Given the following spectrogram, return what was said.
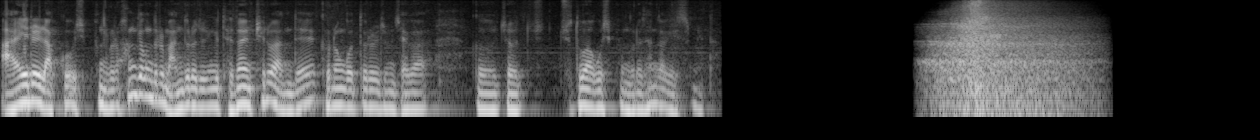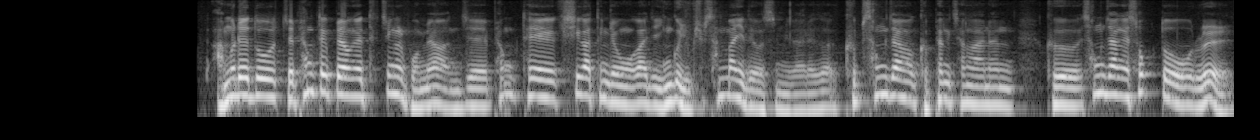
아이를 낳고 싶은 그런 환경들을 만들어 주는 게 대단히 필요한데 그런 것들을 좀 제가 그 저 주도하고 싶은 그런 생각이 있습니다. 아무래도 제 평택병의 특징을 보면 이제 평택시 같은 경우가 이제 인구 63만이 되었습니다. 그래서 급성장하고 급팽창하는 그 성장의 속도를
